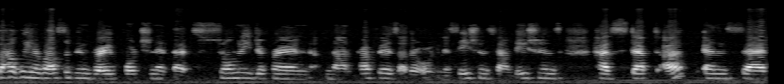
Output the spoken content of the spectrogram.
But we have also been very fortunate that so many different nonprofits, other organizations, foundations have stepped up and said,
